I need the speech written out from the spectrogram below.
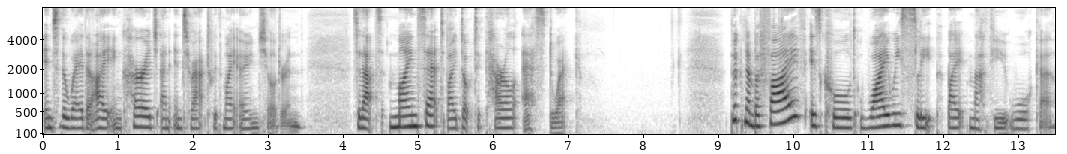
into the way that I encourage and interact with my own children. So that's Mindset by Dr. Carol S. Dweck. Book number five is called Why We Sleep by Matthew Walker.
